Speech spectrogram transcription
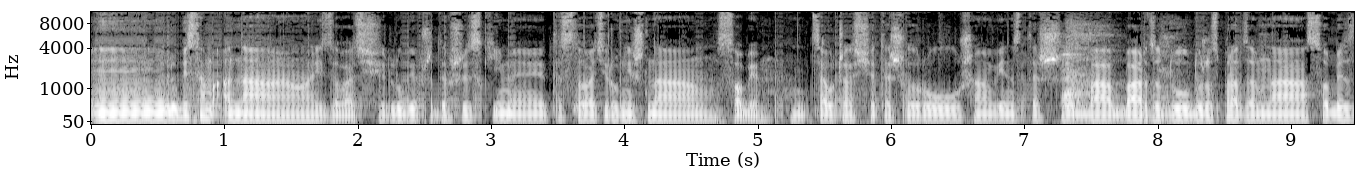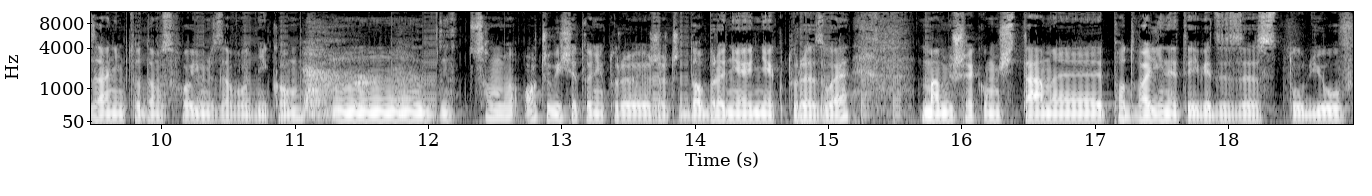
Yy, lubię sam analizować, lubię przede wszystkim yy, testować również na sobie. Cały czas się też ruszam, więc też ba bardzo du dużo sprawdzam na sobie, zanim to dam swoim zawodnikom. Yy, są oczywiście to niektóre rzeczy dobre, nie, niektóre złe. Mam już jakąś tam podwaliny tej wiedzy ze studiów,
